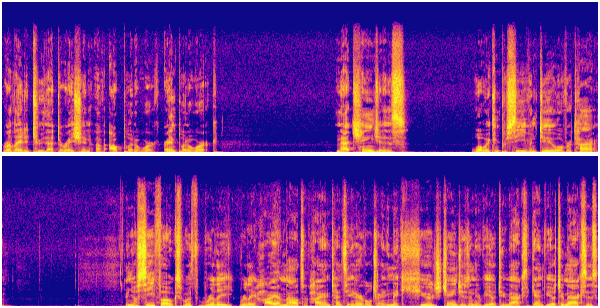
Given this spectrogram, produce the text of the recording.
related to that duration of output of work or input of work. And that changes what we can perceive and do over time. And you'll see folks with really, really high amounts of high intensity interval training make huge changes in their VO2 max. Again, VO2 max is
